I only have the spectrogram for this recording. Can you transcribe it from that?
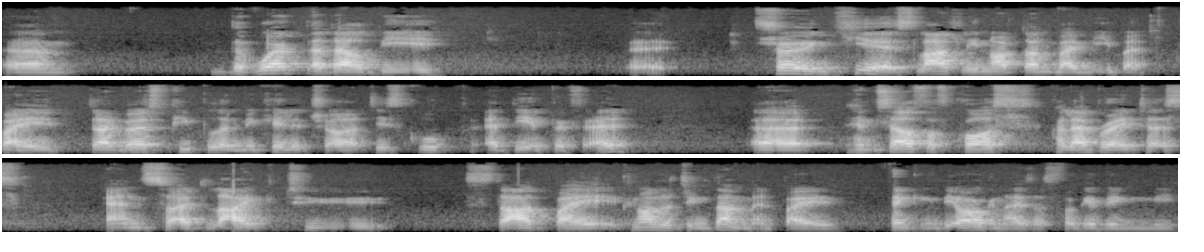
um, the work that I'll be uh, showing here is largely not done by me, but by diverse people in Michele Ceriotti's group at the EPFL. Uh, himself, of course, collaborators. And so I'd like to start by acknowledging them and by thanking the organizers for giving me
